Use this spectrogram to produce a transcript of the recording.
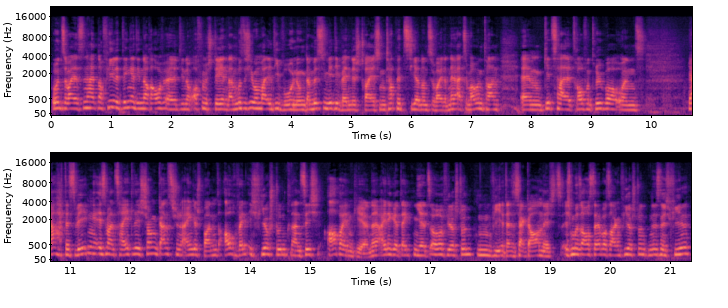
und so weiter. Es sind halt noch viele Dinge, die noch, auf, äh, die noch offen stehen. Dann muss ich immer mal in die Wohnung, dann müssen wir die Wände streichen, tapezieren und so weiter. Ne? Also momentan ähm, geht es halt drauf und drüber und ja, deswegen ist man zeitlich schon ganz schön eingespannt, auch wenn ich vier Stunden an sich arbeiten gehe. Ne? Einige denken jetzt, oh, vier Stunden, wie, das ist ja gar nichts. Ich muss auch selber sagen, vier Stunden ist nicht viel.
